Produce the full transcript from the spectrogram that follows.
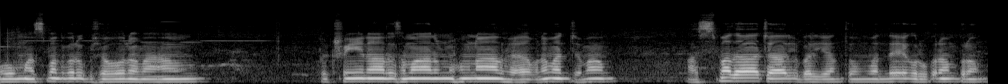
ఓం అస్మద్గురుభ్యో నమ. లక్ష్మీనాథసమానం మహంనాథయావనమజ్జమాం అస్మదాచార్యపర్యంతం వందే గురుపరంపరం.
